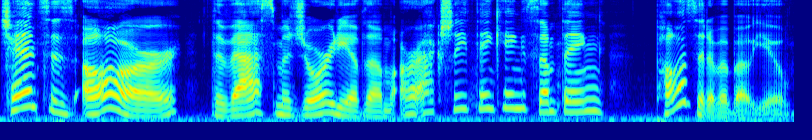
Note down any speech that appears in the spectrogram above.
Chances are the vast majority of them are actually thinking something positive about you.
